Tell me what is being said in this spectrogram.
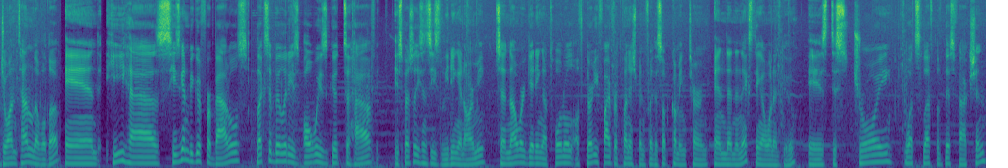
Joan Tan leveled up, and he has... He's going to be good for battles. Flexibility is always good to have especially since he's leading an army. So now we're getting a total of 35 replenishment for this upcoming turn. And then the next thing I want to do is destroy what's left of this faction.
